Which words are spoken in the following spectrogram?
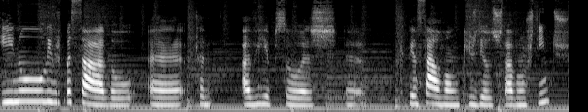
e no livro passado, uh, portanto, havia pessoas uh, que pensavam que os deuses estavam extintos.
